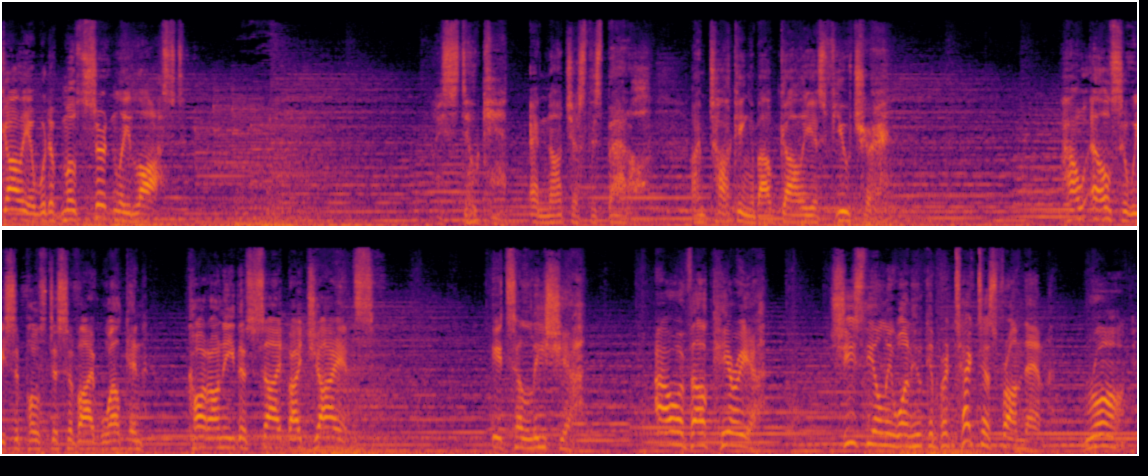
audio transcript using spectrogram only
Gallia would have most certainly lost. I still can't. And not just this battle. I'm talking about Gallia's future. How else are we supposed to survive Welkin? Caught on either side by giants. It's Alicia. Our Valkyria. She's the only one who can protect us from them. Wrong.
